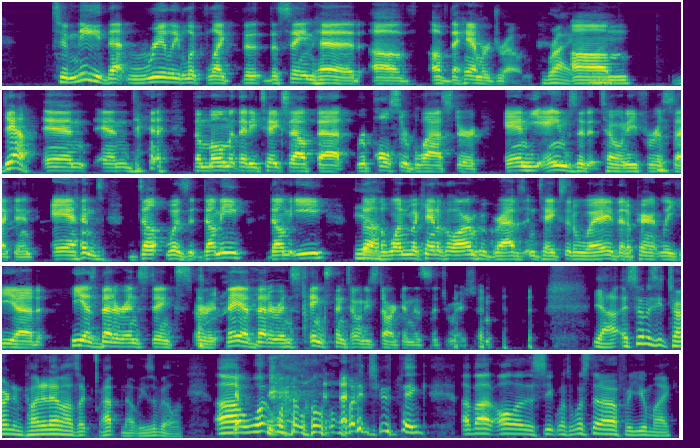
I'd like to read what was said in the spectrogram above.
to me that really looked like the the same head of of the hammer drone. Right. um yeah and and the moment that he takes out that repulsor blaster and he aims it at tony for a second and was it dummy? Dumb e the, the one mechanical arm who grabs it and takes it away that apparently he had he has better instincts or they have better instincts than tony stark in this situation Yeah, as soon as he turned and pointed him, I was like, oh, no, he's a villain. Uh, what, what, what did you think about all of the sequence? What stood out for you, Mike?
